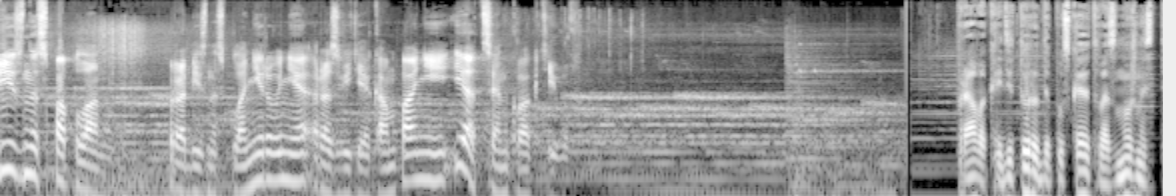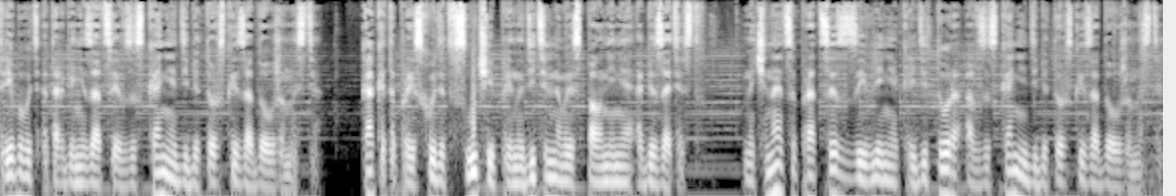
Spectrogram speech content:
Бизнес по плану. Про бизнес-планирование, развитие компании и оценку активов. Право кредитора допускают возможность требовать от организации взыскания дебиторской задолженности. Как это происходит в случае принудительного исполнения обязательств? Начинается процесс заявления кредитора о взыскании дебиторской задолженности.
